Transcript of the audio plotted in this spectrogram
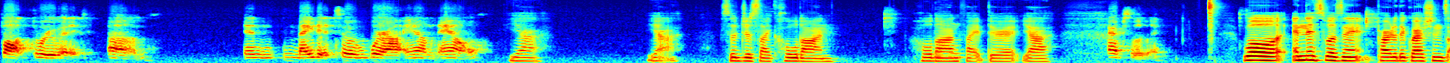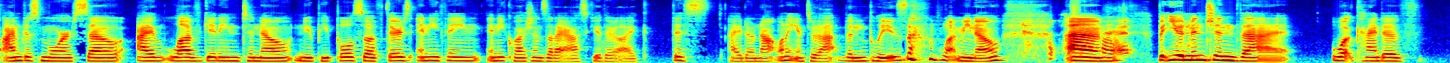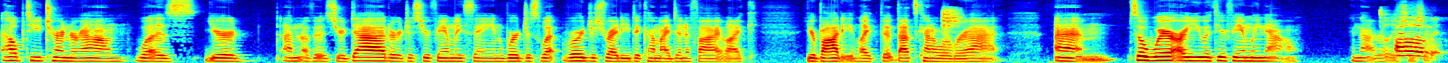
fought through it um, and made it to where I am now. Yeah. Yeah. So just like hold on. Hold mm-hmm. on, fight through it. Yeah. Absolutely. Well, and this wasn't part of the questions. I'm just more so I love getting to know new people. So if there's anything, any questions that I ask you, they're like, this, I do not want to answer that, then please let me know. Um, right. But you had mentioned that what kind of helped you turn around was your, I don't know if it was your dad or just your family saying, we're just, we're just ready to come identify like your body. Like that, that's kind of where we're at. Um, so where are you with your family now? in that relationship?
